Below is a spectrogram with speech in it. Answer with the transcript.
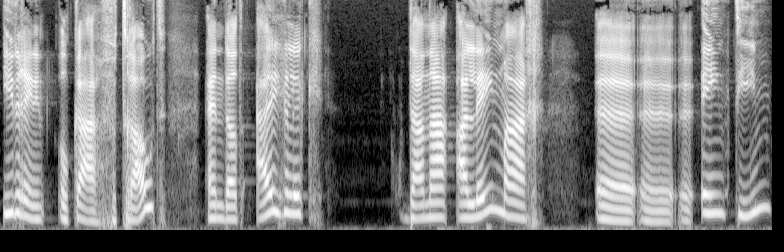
iedereen elkaar vertrouwt. En dat eigenlijk daarna alleen maar eh, eh, eh, één team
